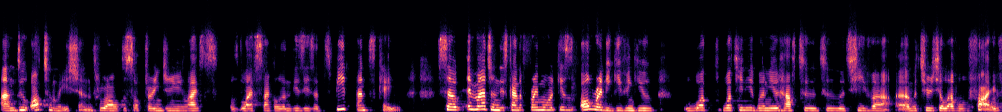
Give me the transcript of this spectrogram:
and do automation throughout the software engineering life, life cycle and this is at speed and scale. So imagine this kind of framework is already giving you what, what you need when you have to, to achieve a, a maturity level five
